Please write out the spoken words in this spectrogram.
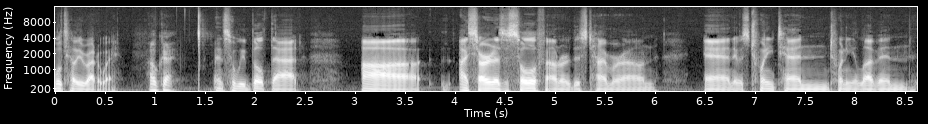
we'll tell you right away. Okay. And so we built that. Uh, I started as a solo founder this time around, and it was 2010, 2011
